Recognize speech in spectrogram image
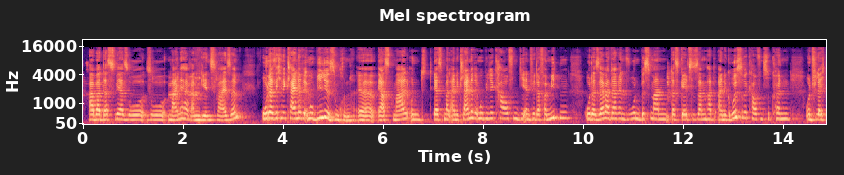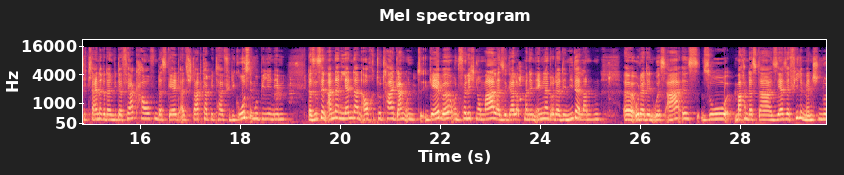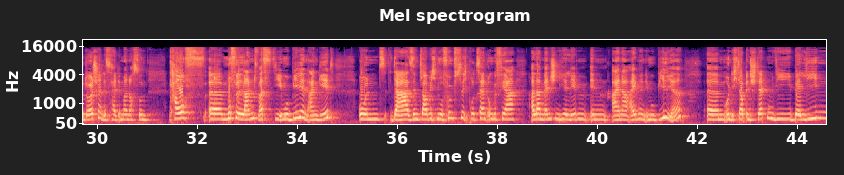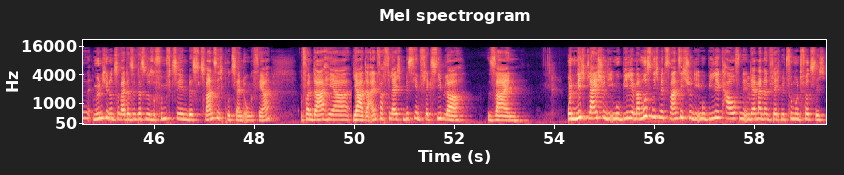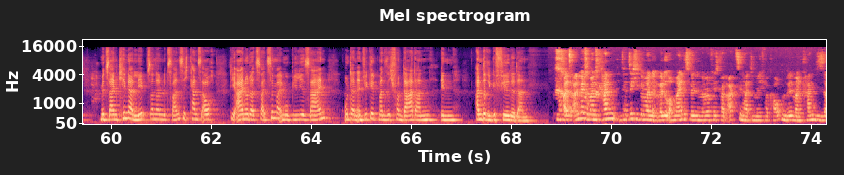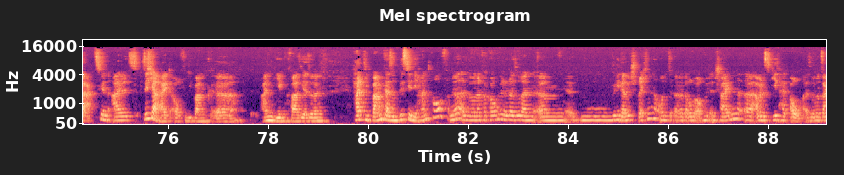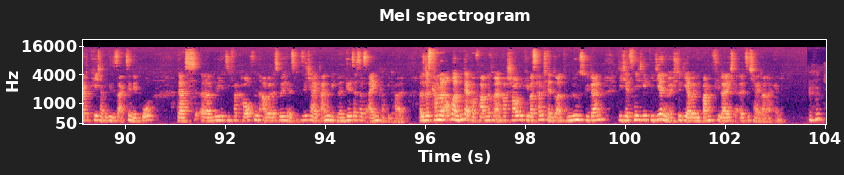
aber das wäre so, so meine Herangehensweise. Oder sich eine kleinere Immobilie suchen äh, erstmal und erstmal eine kleinere Immobilie kaufen, die entweder vermieten oder selber darin wohnen, bis man das Geld zusammen hat, eine größere kaufen zu können und vielleicht die kleinere dann wieder verkaufen, das Geld als Startkapital für die große Immobilie nehmen. Das ist in anderen Ländern auch total gang und gäbe und völlig normal. Also egal, ob man in England oder den Niederlanden äh, oder den USA ist, so machen das da sehr, sehr viele Menschen. Nur Deutschland ist halt immer noch so ein Kaufmuffelland, äh, was die Immobilien angeht. Und da sind, glaube ich, nur 50 Prozent ungefähr aller Menschen hier leben in einer eigenen Immobilie. Ähm, und ich glaube, in Städten wie Berlin, München und so weiter sind das nur so 15 bis 20 Prozent ungefähr. Von daher, ja, da einfach vielleicht ein bisschen flexibler sein. Und nicht gleich schon die Immobilie. Man muss nicht mit 20 schon die Immobilie kaufen, in der man dann vielleicht mit 45 mit seinen Kindern lebt, sondern mit 20 kann es auch die ein- oder zwei Zimmer-Immobilie sein und dann entwickelt man sich von da dann in andere Gefilde dann. Noch als Anmerkung, man kann tatsächlich, wenn man, weil du auch meintest, wenn, wenn man vielleicht gerade Aktien hat, die man nicht verkaufen will, man kann diese Aktien als Sicherheit auch für die Bank äh, angeben quasi. Also dann hat die Bank da so ein bisschen die Hand drauf. Ne? Also wenn man dann verkaufen will oder so, dann ähm, will die da mitsprechen und äh, darüber auch mitentscheiden. Äh, aber das geht halt auch. Also wenn man sagt, okay, ich habe dieses Aktiendepot, das äh, will ich jetzt nicht verkaufen, aber das will ich als Sicherheit anbieten, dann gilt das als Eigenkapital. Also das kann man auch mal im Hinterkopf haben, dass man einfach schaut, okay, was habe ich denn so an Vermögensgütern, die ich jetzt nicht liquidieren möchte, die aber die Bank vielleicht als Sicherheit anerkennt. Mhm.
